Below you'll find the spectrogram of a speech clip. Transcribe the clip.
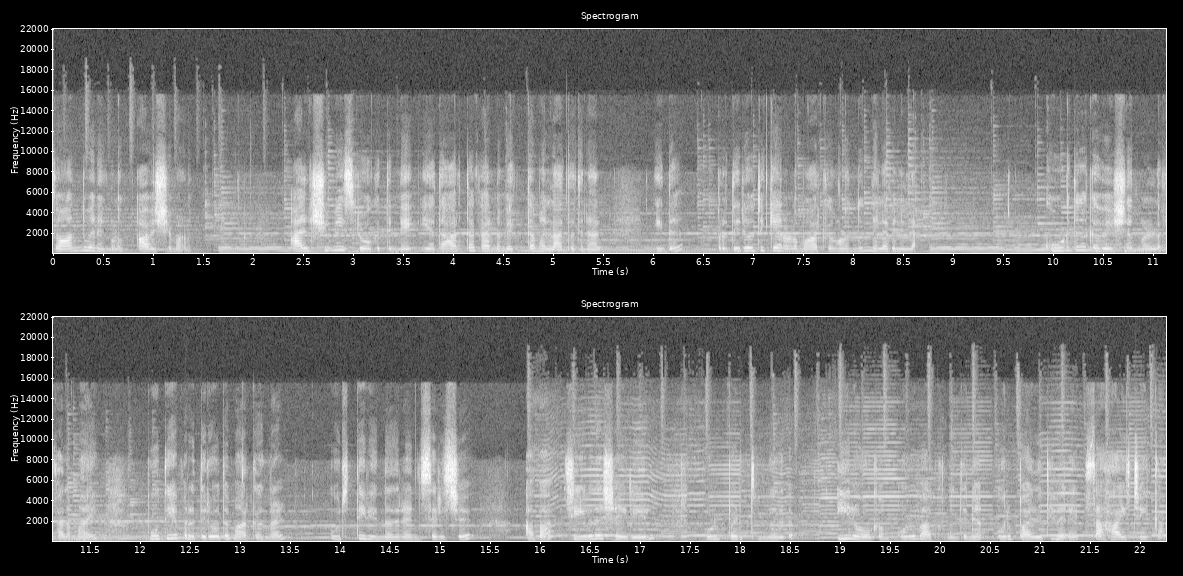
സാന്ത്വനങ്ങളും ആവശ്യമാണ്. അൽഷിമീസ് രോഗത്തിന്റെ യഥാർത്ഥ കാരണം വ്യക്തമല്ലാത്തതിനാൽ ഇത് പ്രതിരോധിക്കാനുള്ള മാർഗങ്ങളൊന്നും നിലവിലില്ല. കൂടുതൽ ഗവേഷണങ്ങളുടെ ഫലമായി പുതിയ പ്രതിരോധ മാർഗങ്ങൾ ഉരുത്തിരിയുന്നതിനനുസരിച്ച് അവ ജീവിതശൈലിയിൽ ഉൾപ്പെടുത്തുന്നത് ഈ രോഗം ഒഴിവാക്കുന്നതിന് ഒരു പരിധിവരെ സഹായിച്ചേക്കാം.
